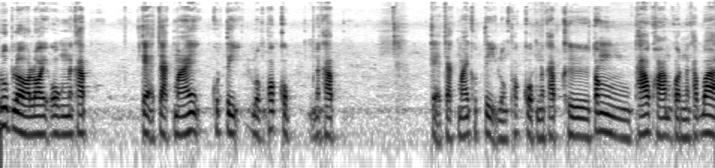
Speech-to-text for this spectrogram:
รูปหล่อลอยองค์นะครับ แกะจากไม้กุฏิหลวงพ่อกบนะครับ แกะจากไม้กุฏิหลวงพ่อกบนะครับ คือต้องเท้าความก่อนนะครับว่า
